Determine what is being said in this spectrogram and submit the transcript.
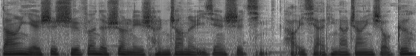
当然，也是十分的顺理成章的一件事情。好，一起来听到这样一首歌。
